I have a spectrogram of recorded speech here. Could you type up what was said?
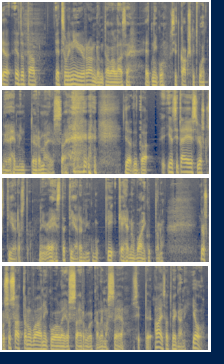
Ja, ja tota, että se oli niin random tavallaan se, että niinku sit 20 vuotta myöhemmin törmää jossain. ja, tota, ja sitä ei edes joskus tiedosta. Niin eihän sitä tiedä, niin kuin, kehen on vaikuttanut. Joskus on saattanut vaan niin kuin olla jossain ruokailemassa ja sitten, ai sä oot vegani, joo.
